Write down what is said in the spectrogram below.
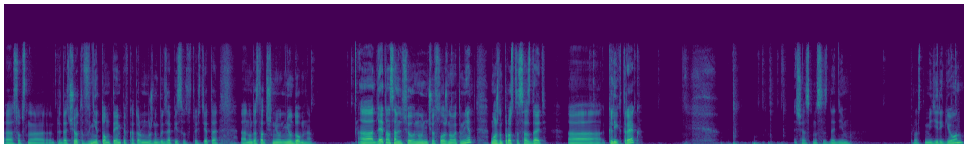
э, собственно, предотчет в не том темпе, в котором нужно будет записываться. То есть это э, ну, достаточно неудобно. А, для этого, на самом деле, все, ну, ничего сложного в этом нет. Можно просто создать а, клик-трек. Сейчас мы создадим просто MIDI-регион.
